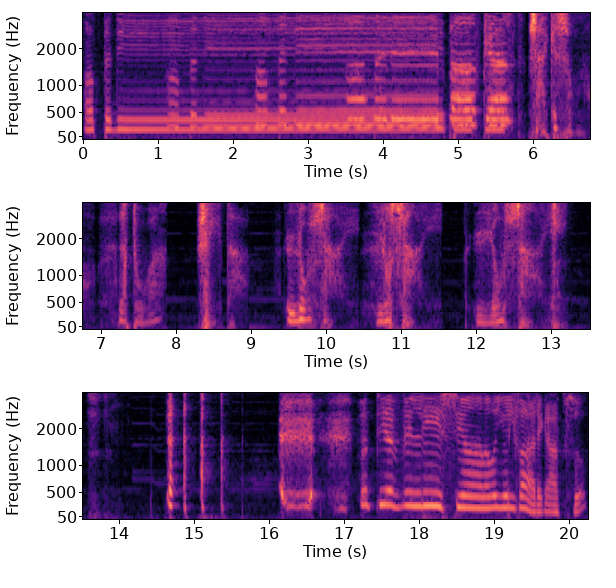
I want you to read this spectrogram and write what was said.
Oppedi, oppedi, oppedi, oppedi podcast. Sai che sono la tua scelta. Lo sai, lo sai, lo sai. Oddio, è bellissima, la voglio rifare, cazzo.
